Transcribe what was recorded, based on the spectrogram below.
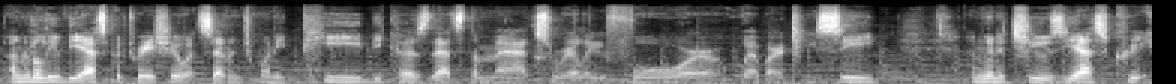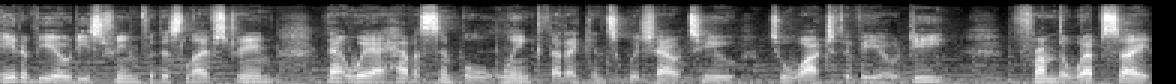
I'm going to leave the aspect ratio at 720p because that's the max really for WebRTC. I'm going to choose yes, create a VOD stream for this live stream. That way I have a simple link that I can switch out to to watch the VOD from the website.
